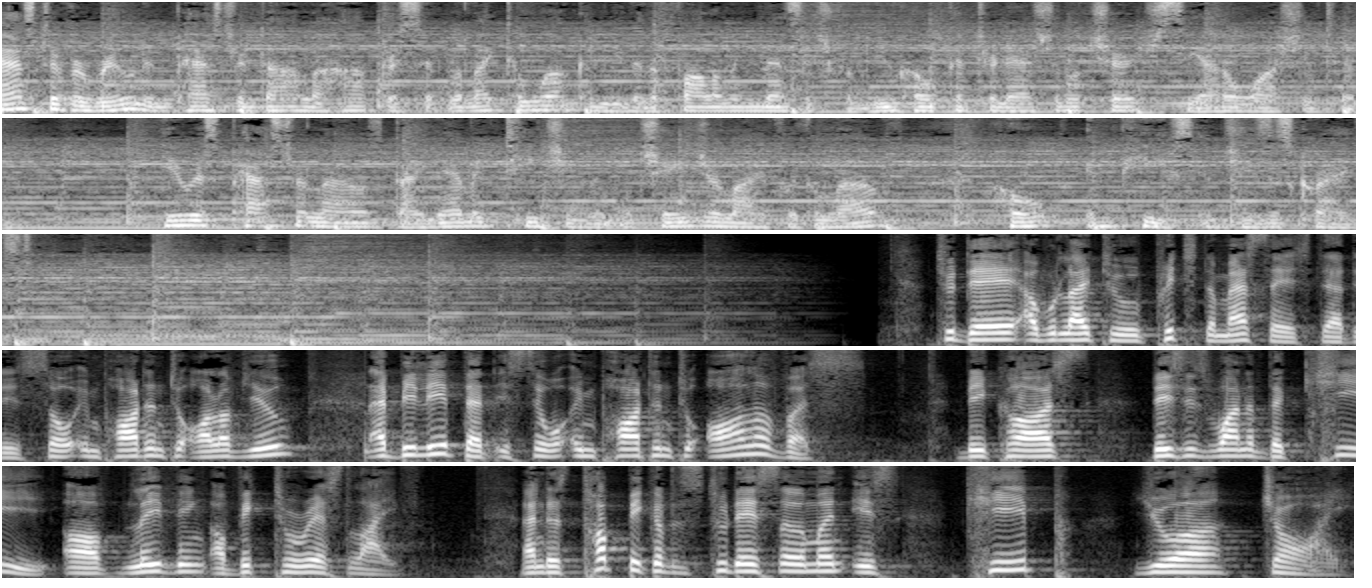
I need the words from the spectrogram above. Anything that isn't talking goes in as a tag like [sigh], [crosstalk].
Pastor Varun and Pastor Hopperset would like to welcome you to the following message from New Hope International Church, Seattle, Washington. Here is Pastor Lau's dynamic teaching that will change your life with love, hope, and peace in Jesus Christ. Today, I would like to preach the message that is so important to all of you. I believe that it's so important to all of us because this is one of the key of living a victorious life. And the topic of today's sermon is keep your joy.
